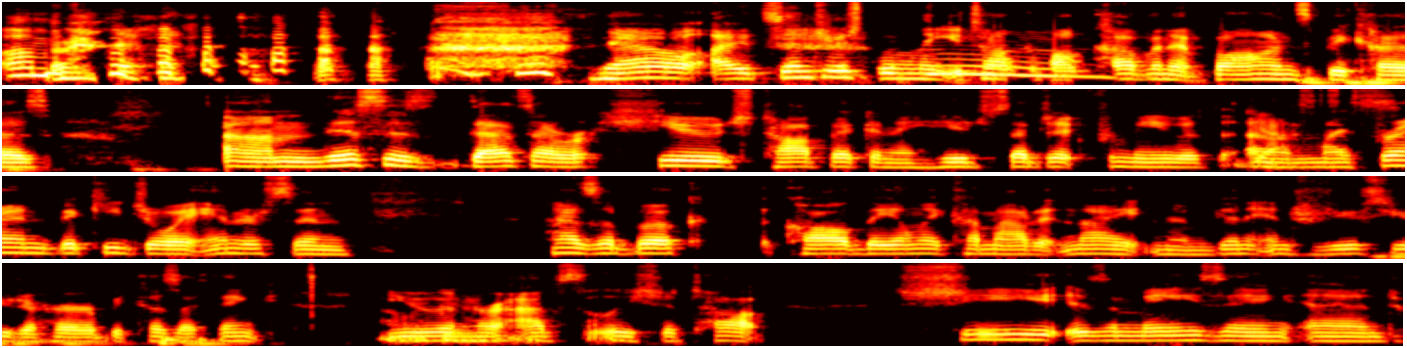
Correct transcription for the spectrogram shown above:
Um, now it's interesting that you talk about covenant bonds because um, this is, that's a huge topic and a huge subject for me with um, yes. my friend, Vicki Joy Anderson has a book called They Only Come Out at Night. And I'm going to introduce you to her because I think oh, you and her absolutely should talk. She is amazing. And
